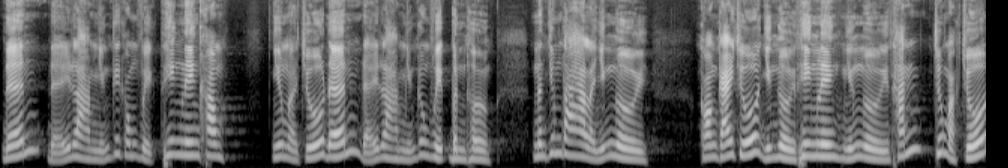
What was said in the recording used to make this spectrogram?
đến để làm những cái công việc thiêng liêng không? Nhưng mà Chúa đến để làm những công việc bình thường. Nên chúng ta là những người con cái Chúa những người thiêng liêng những người thánh trước mặt Chúa.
